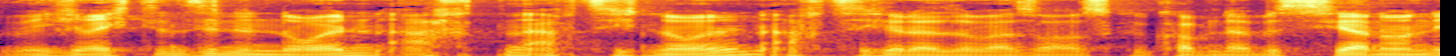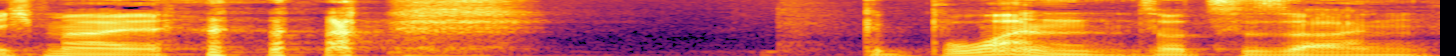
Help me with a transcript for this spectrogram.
wenn ich recht entsinne, 89, 89 oder sowas rausgekommen. Da bist du ja noch nicht mal geboren, sozusagen.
